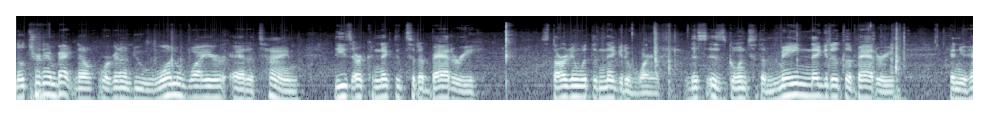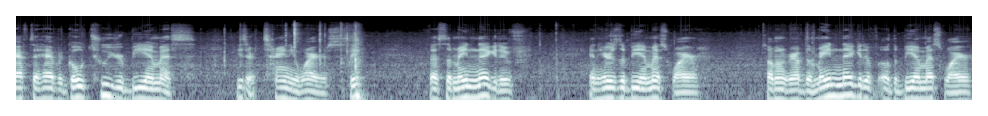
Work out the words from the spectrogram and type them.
no turning back now we're gonna do one wire at a time these are connected to the battery starting with the negative wire this is going to the main negative of the battery and you have to have it go to your BMS. These are tiny wires. See? That's the main. And here's the BMS wire. So I'm to grab the main negative of the BMS wire.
